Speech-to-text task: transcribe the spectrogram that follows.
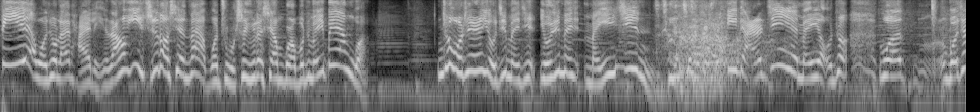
毕业我就来台里，然后一直到现在，我主持娱乐香饽，我就没变过。你说我这人有劲没劲？有劲没没劲，一点劲也没有。你说我我就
